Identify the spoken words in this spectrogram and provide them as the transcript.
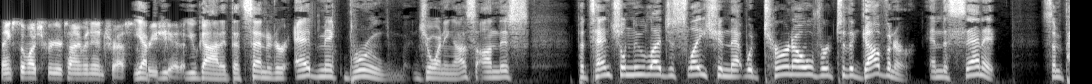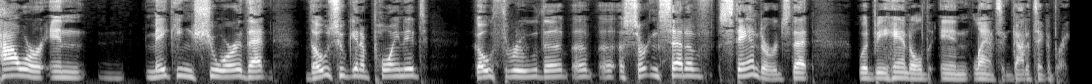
Thanks so much for your time and interest. Yep, Appreciate you, it. You got it. That's Senator Ed McBroom joining us on this potential new legislation that would turn over to the governor and the Senate some power in making sure that those who get appointed go through the uh, a, a certain set of standards that would be handled in Lansing. Got to take a break.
